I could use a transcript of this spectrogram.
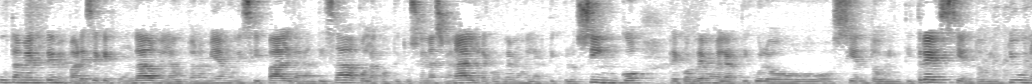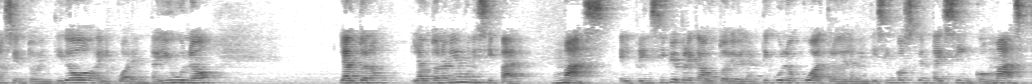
justamente me parece que fundados en la autonomía municipal garantizada por la Constitución Nacional, recordemos el artículo 5, recordemos el artículo 123, 121, 122, el 41, la, la autonomía municipal más el principio precautorio del artículo 4 de la 2575, más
